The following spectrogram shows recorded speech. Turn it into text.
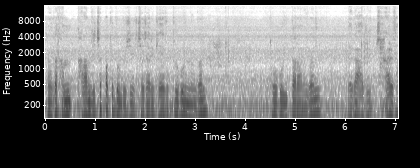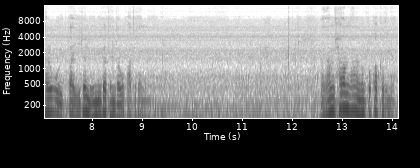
그러니까 담, 다람쥐 쳇바퀴 돌듯이 제자리 계속 들고 있는 건 돌고 있다라는 건 내가 아주 잘 살고 있다 이런 의미가 된다고 봐도 됩니다. 왜냐하면 사람 사는 건 똑같거든요.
